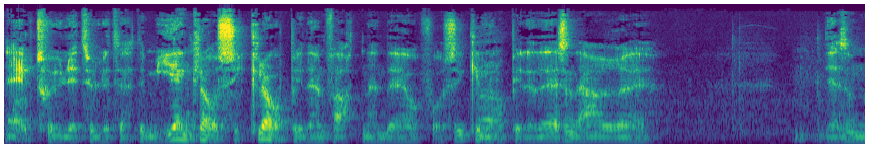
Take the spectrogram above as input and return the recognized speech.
Det er utrolig tullete. Det er mye enklere å sykle opp i den farten enn det å få sykkelen opp i det. Det er sånn der eh, Det er sånn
